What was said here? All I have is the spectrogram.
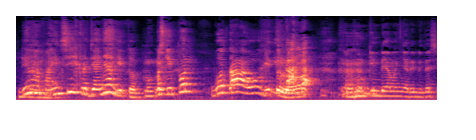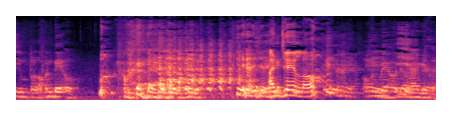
dia ngapain sih kerjanya gitu Mungkin- meskipun gue tahu gitu loh mungkin dia emang nyari duitnya simple, open BO. iya iya Angelo. Open BO. iya gitu.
